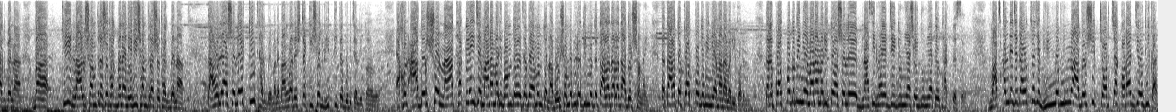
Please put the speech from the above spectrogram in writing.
থাকবে না। বা কি লাল সন্ত্রাসও থাকবে না, নেভি সন্ত্রাসও থাকবে না? তাহলে আসলে কি থাকবে? মানে বাংলাদেশটা কিসের ভিত্তিতে পরিচালিত হবে? এখন আদর্শ না থাকলেই যে মারামারি বন্ধ হয়ে যাবে এমন তো না। বৈষম্য বিরোধীর মধ্যে তো আলাদা আলাদা আদর্শ নাই। তা তারা তো পদ পদবি নিয়ে মারামারি করেন। তাহলে পদ পদবি নিয়ে মারামারি তো আসলে নাসির ভাইয়ের যেই দুনিয়া, সেই দুনিয়াতেও থাকতেছে। মাঝখান দিয়ে যেটা হচ্ছে যে ভিন্ন ভিন্ন আদর্শিক চর্চা করার যে অধিকার,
